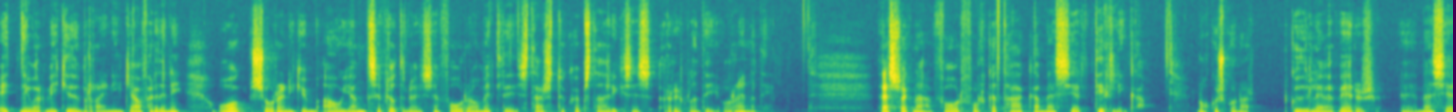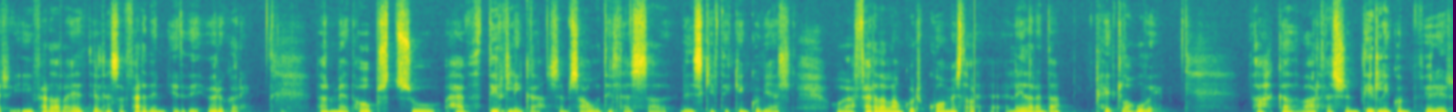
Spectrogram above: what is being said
Einnig var mikið um ræningi á ferðinni og sjóræningum á Yangtze-fljótinu sem fóru á milli stærstu köpstaðaríkisins Rauplandi og Rænandi. Þess vegna fór fólk að taka með sér dýrlinga, nokkus konar guðlegar verur eh, með sér í ferðalagið til þess að ferðin yrði örugari. Þar með hópst svo hefð dýrlinga sem sáu til þess að viðskipti gengur vél og að ferðalangur komist á leiðarenda heitla húfi. Þakkað var þessum dýrlingum fyrir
